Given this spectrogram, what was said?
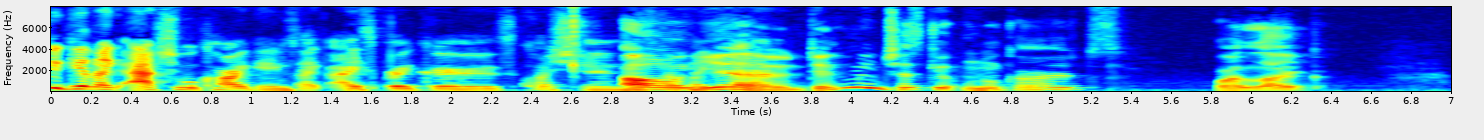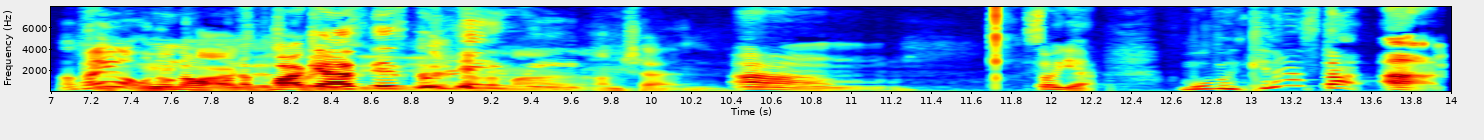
we could get like actual card games like icebreakers, questions. and Oh stuff like yeah, that. didn't we just get Uno cards? Or like, I'm Playing Uno Uno, on a podcast crazy. is yeah, crazy. Mind. I'm chatting. Um. So yeah, moving. Can I stop? Um,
